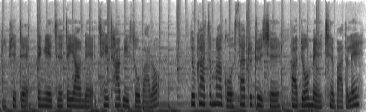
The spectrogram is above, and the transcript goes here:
ပြီဖြစ်တဲ့တငယ်ချင်းတယောက်နဲ့ချိန်ထားပြီးဆိုပါတော့သူကကျမကိုစတွေ့တွေ့ချင်းဗာပြောမယ်ချင်ပါတလဲ။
